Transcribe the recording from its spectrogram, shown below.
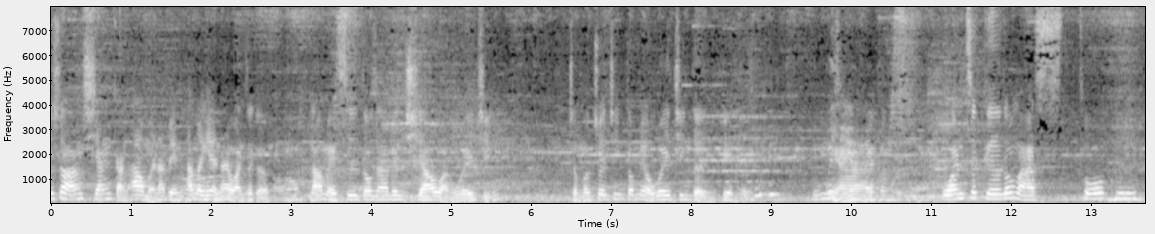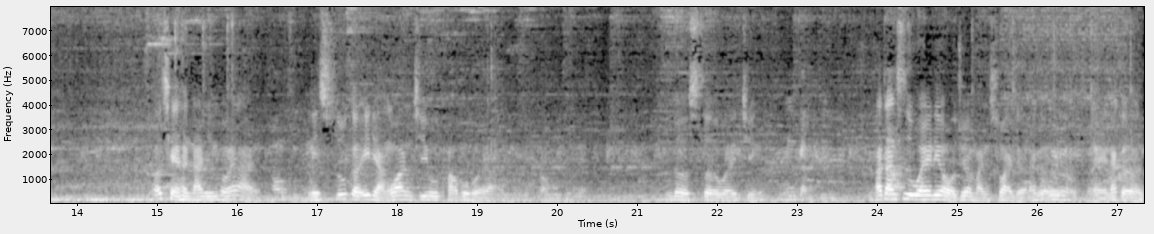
就是好像香港、澳门那边，他们也很爱玩这个，然后每次都在那边敲碗微金，怎么最近都没有微金的影片呢？你呀，玩这个都马脱裤，而且很难赢回来，你输个一两万几乎靠不回来。乐色微金，啊，但是 V 六我觉得蛮帅的，那个，哎，那个很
